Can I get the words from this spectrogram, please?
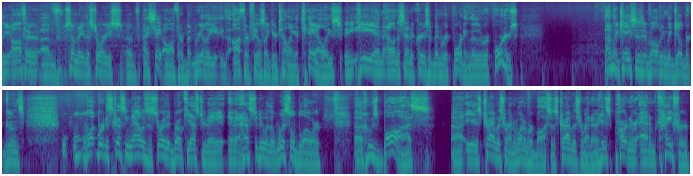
the author of so many of the stories of. I say author, but really, the author feels like you're telling a tale. He's he and Elena Santa Cruz have been reporting. They're the reporters on the cases involving the Gilbert Goons. What we're discussing now is a story that broke yesterday, and it has to do with a whistleblower uh, whose boss uh, is Travis Renner, one of her bosses, Travis Renner, his partner, Adam Kiefer.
